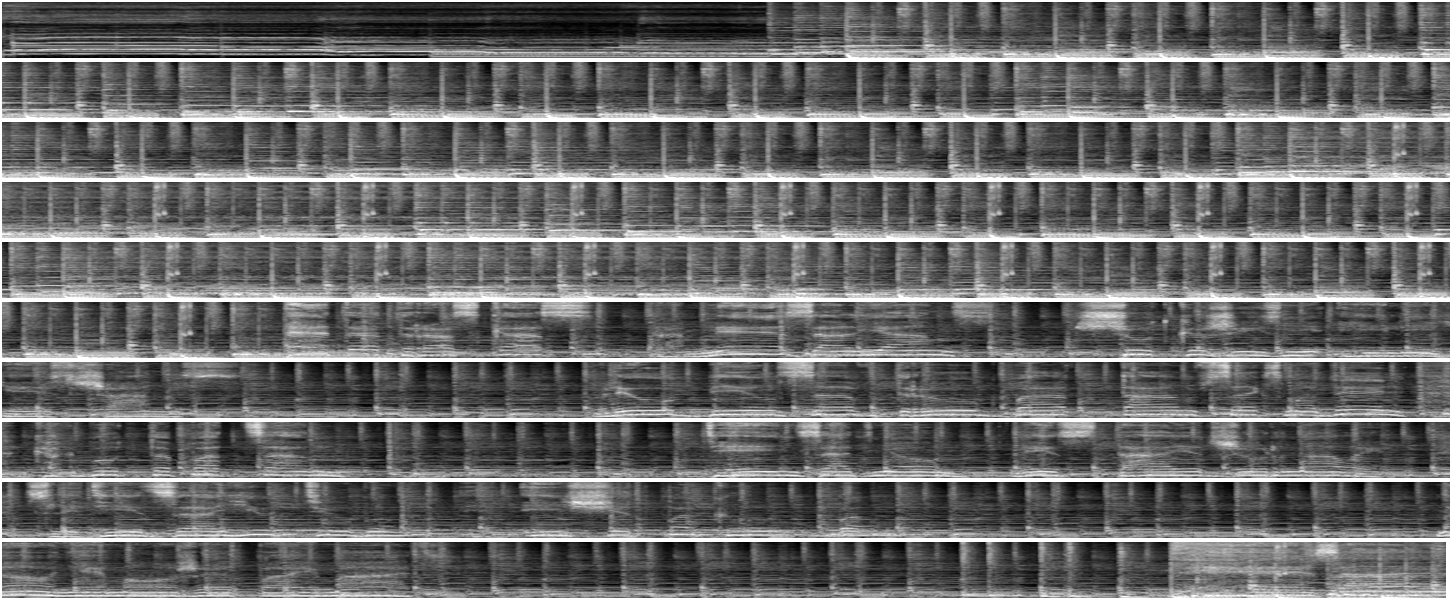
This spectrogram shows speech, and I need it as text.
Ooh. Этот рассказ про мезальянс. Шутка жизни или есть шанс? Влюбился вдруг ботан в секс-модель Как будто пацан. День за днем листает журналы Следит за ютубом и ищет по клубам. Но не может поймать Мезальянс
